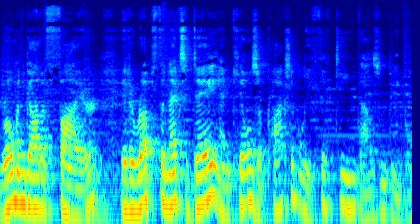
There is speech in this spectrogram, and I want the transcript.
Roman god of fire. It erupts the next day and kills approximately 15,000 people.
